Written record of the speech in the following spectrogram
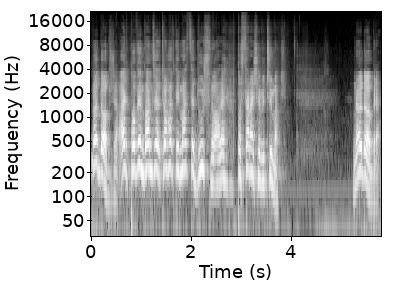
No dobrze, ale powiem wam, że trochę w tej masce duszno, ale postaram się wytrzymać. No dobra.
